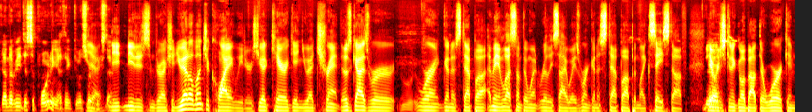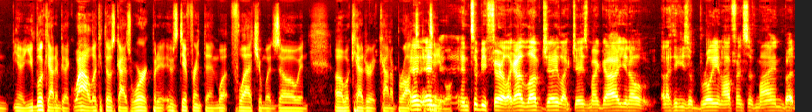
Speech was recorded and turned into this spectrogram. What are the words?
going to be disappointing, I think, to a certain yeah, extent. Need, needed some direction. You had a bunch of quiet leaders. You had Kerrigan, you had Trent. Those guys were weren't going to step up. I mean, unless something went really sideways, weren't going to step up and like say stuff. They yeah. were just going to go about their work. And you know, you look at it and be like, "Wow, look at those guys work." But it, it was different than what Fletch and what Zoe and uh, what Kedric kind of brought and, to the and, table. And to be fair, like I love Jay. Like Jay's my guy. You know, and I think he's a brilliant offensive mind, but.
